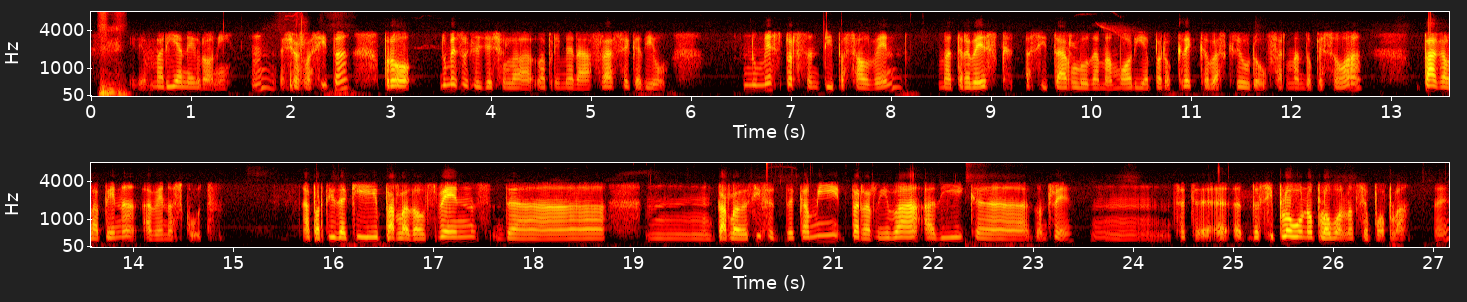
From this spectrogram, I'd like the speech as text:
I diu, Maria Negroni. Mm? Això és la cita, però només us llegeixo la, la primera frase que diu, només per sentir passar el vent, m'atrevesc a citar-lo de memòria, però crec que va escriure-ho Fernando Pessoa, paga la pena haver nascut. A partir d'aquí parla dels vents, de, mm, parla de cifres de camí per arribar a dir que, doncs bé, mm, de si plou o no plou en el seu poble. Eh?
